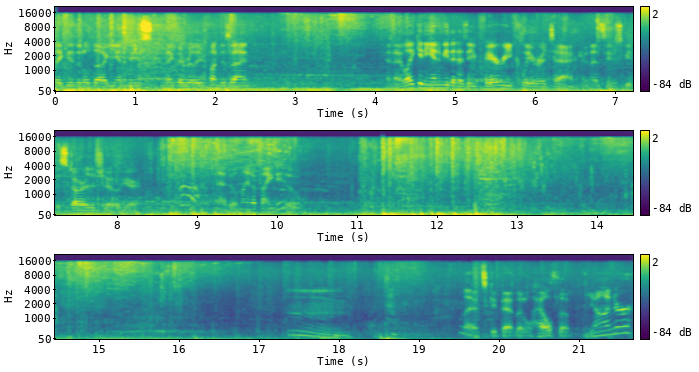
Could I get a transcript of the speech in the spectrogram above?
Like these little doggy enemies. I think they're really fun design. And I like any enemy that has a very clear attack, and that seems to be the star of the show here. I don't mind if I do. Hmm. Let's get that little health up yonder.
